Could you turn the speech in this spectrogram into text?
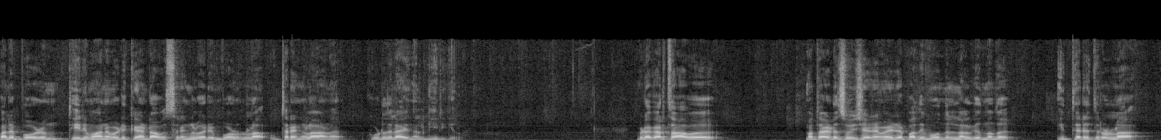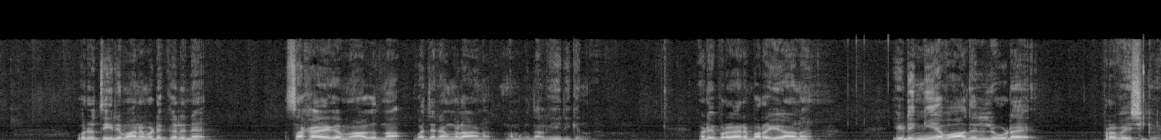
പലപ്പോഴും തീരുമാനമെടുക്കേണ്ട അവസരങ്ങൾ വരുമ്പോഴുള്ള ഉത്തരങ്ങളാണ് കൂടുതലായി നൽകിയിരിക്കുന്നത്. ഇവിടെ കർത്താവ് മത്തായുടെ സുവിശേഷം ഏഴ് പതിമൂന്നിൽ നൽകുന്നത് ഇത്തരത്തിലുള്ള ഒരു തീരുമാനമെടുക്കലിന് സഹായകമാകുന്ന വചനങ്ങളാണ് നമുക്ക് നൽകിയിരിക്കുന്നത്. അവിടെ ഇപ്രകാരം പറയുകയാണ് ഇടുങ്ങിയ വാതിലിലൂടെ പ്രവേശിക്കുക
